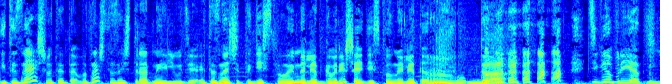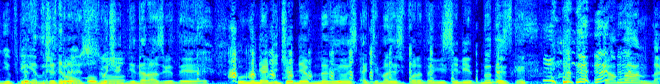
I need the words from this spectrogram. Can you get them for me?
И ты знаешь, вот это, вот знаешь, что значит родные люди? Это значит, ты 10 с половиной лет говоришь, а я 10 с половиной лет ржу. Да. Тебе приятно, мне Это приятно, что хорошо. оба чуть недоразвитые. У меня ничего не обновилось, а тебя до сих пор это веселит. Ну, то есть, как команда.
